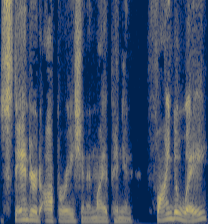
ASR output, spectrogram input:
standard operation, in my opinion. Find a way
